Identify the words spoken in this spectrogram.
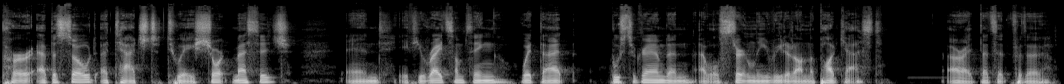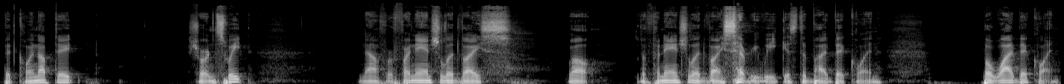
per episode attached to a short message. And if you write something with that boostagram, then I will certainly read it on the podcast. All right. That's it for the Bitcoin update short and sweet. Now for financial advice. Well, the financial advice every week is to buy Bitcoin. But why Bitcoin?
